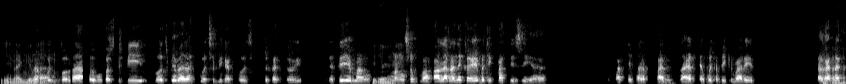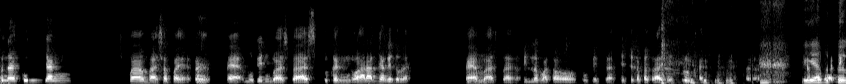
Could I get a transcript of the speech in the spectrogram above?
Gila gila. Akun bola akun MotoGP MotoGP malah MotoGP kan MotoGP juga join. Jadi emang yeah. emang semua kalangannya kayaknya menikmati sih ya. Menikmati balapan mm. terakhir yang tadi kemarin. Bahkan akun-akun yang bahas apa ya? Kayak mungkin bahas-bahas bukan olahraga gitu lah. Kayak hmm. bahas-bahas film atau mungkin ya juga bakal ini kan? Iya betul.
